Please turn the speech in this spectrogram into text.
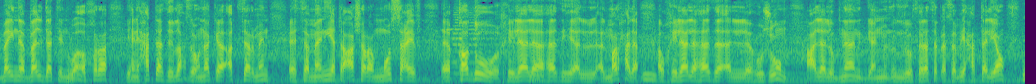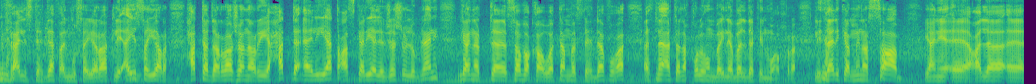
بين بلدة وأخرى. يعني حتى هذه اللحظه هناك أكثر من 18 مسعف قضوا خلال هذه المرحلة أو خلال هذا الهجوم على لبنان يعني منذ ثلاثة أسابيع حتى اليوم. بفعل استهداف المسيرات لأي سيارة حتى دراجة نارية حتى آليات عسكرية للجيش اللبناني كانت سبق وتم استهدافها أثناء تنقلهم بين بلدة وأخرى. لذلك من الصعب يعني على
